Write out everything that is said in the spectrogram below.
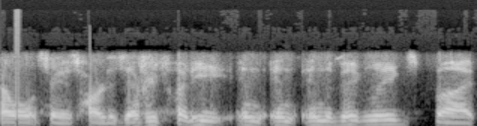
I won't say as hard as everybody in in, in the big leagues, but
